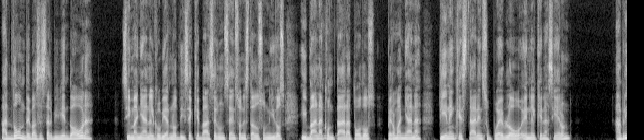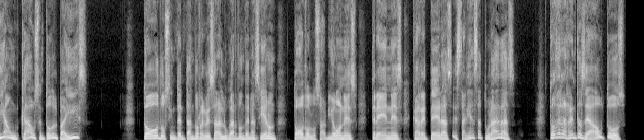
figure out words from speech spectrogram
a dónde vas a estar viviendo ahora. Si mañana el gobierno dice que va a hacer un censo en Estados Unidos y van a contar a todos, pero mañana tienen que estar en su pueblo en el que nacieron, habría un caos en todo el país. Todos intentando regresar al lugar donde nacieron, todos los aviones, trenes, carreteras estarían saturadas. Todas las rentas de autos.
